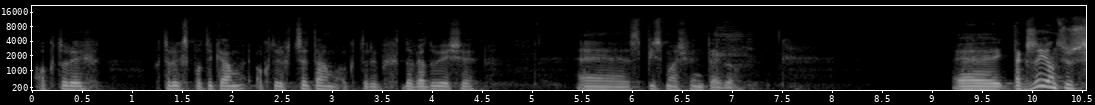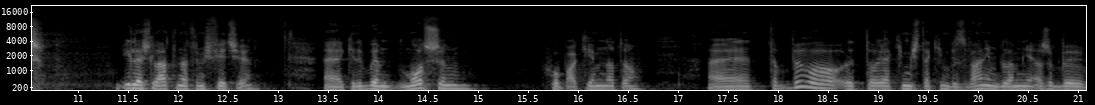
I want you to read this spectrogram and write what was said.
o których, których spotykam, o których czytam, o których dowiaduję się e, z Pisma Świętego. E, tak żyjąc już ileś lat na tym świecie, e, kiedy byłem młodszym chłopakiem, no to, to było to jakimś takim wyzwaniem dla mnie, ażeby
